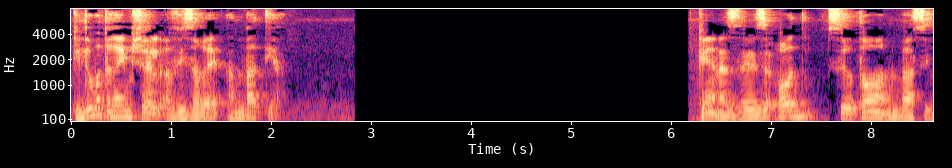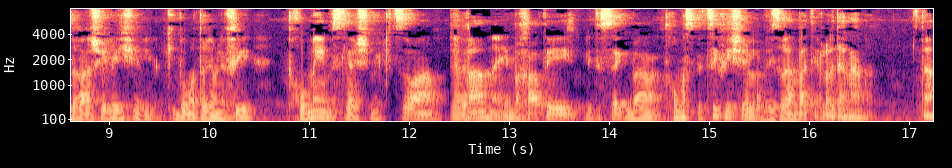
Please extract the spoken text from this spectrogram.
קידום אתרים של אביזרי אמבטיה. כן, אז זה, זה עוד סרטון בסדרה שלי של קידום אתרים לפי תחומים סלש מקצוע. והפעם אה, בחרתי להתעסק בתחום הספציפי של אביזרי אמבטיה, לא יודע למה, סתם.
